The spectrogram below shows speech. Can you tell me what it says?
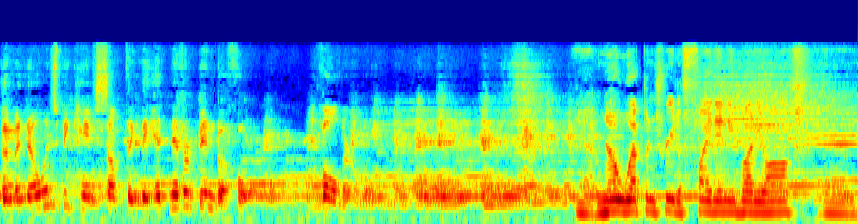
the Minoans became something they had never been before vulnerable. Yeah, no weaponry to fight anybody off. They're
